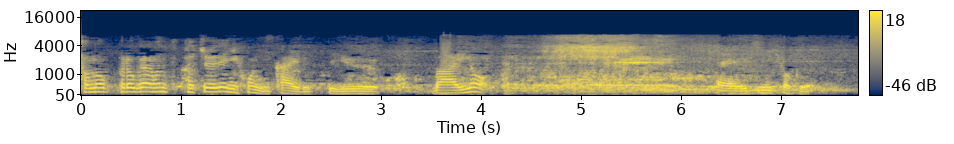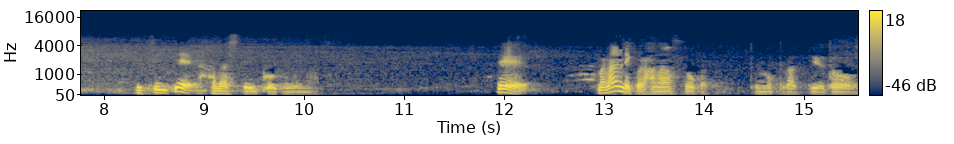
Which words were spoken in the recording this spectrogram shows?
そのプログラムの途中で日本に帰るっていう場合の、えー一時帰国について話していこうと思います。で、まあ、なんでこれ話そうかと思ったかっていうと、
